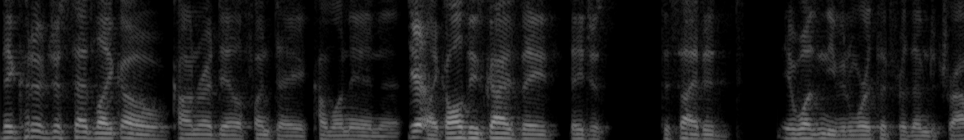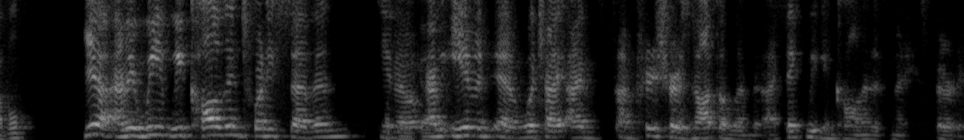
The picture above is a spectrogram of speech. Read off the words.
They could have just said like, "Oh, Konrad De La Fuente, come on in." Yeah. Like all these guys, they they just decided it wasn't even worth it for them to travel. Yeah, I mean, we we called in 27. You know, Okay. I mean, even uh, which I I'm, I'm pretty sure is not the limit. I think we can call in as many as 30,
